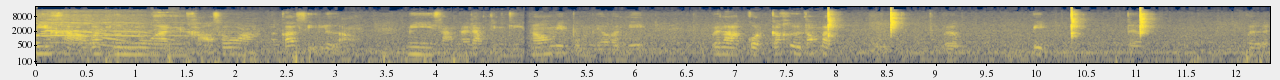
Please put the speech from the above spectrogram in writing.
มีขาวแบบนวลๆขาวสว่างแล้วก็สีเหลือง มีสามระดับจริงๆ น้องมีปุ่มเดียวแบบนี้ เวลากดก็คือต้องแบบเปิดปิดเติมเปิด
